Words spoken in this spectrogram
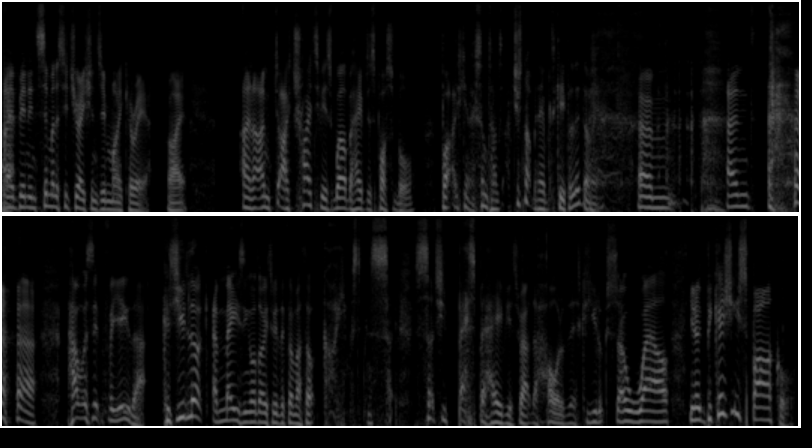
I have been in similar situations in my career, right? And I'm I try to be as well behaved as possible, but you know, sometimes I've just not been able to keep a lid on it. Um, and how was it for you that? Because you look amazing all the way through the film. I thought, God, you must have been so, such your best behaviour throughout the whole of this because you look so well. You know, because you sparkle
